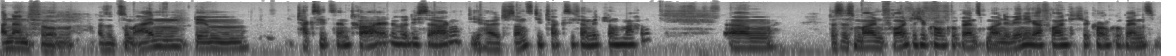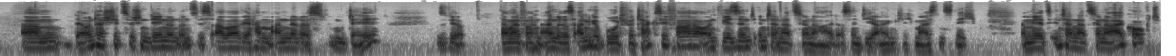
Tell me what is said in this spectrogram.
anderen Firmen. Also zum einen dem Taxizentralen, würde ich sagen, die halt sonst die Taxivermittlung machen. Ähm, das ist mal eine freundliche Konkurrenz, mal eine weniger freundliche Konkurrenz. Ähm, der Unterschied zwischen denen und uns ist aber, wir haben ein anderes Modell. Also wir haben einfach ein anderes Angebot für Taxifahrer und wir sind international. Das sind die eigentlich meistens nicht. Wenn man jetzt international guckt,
